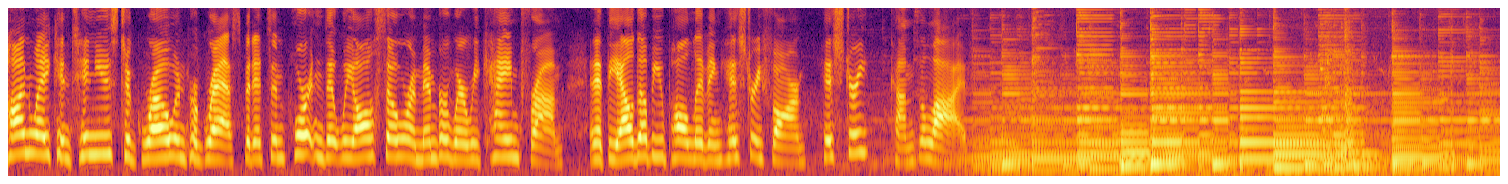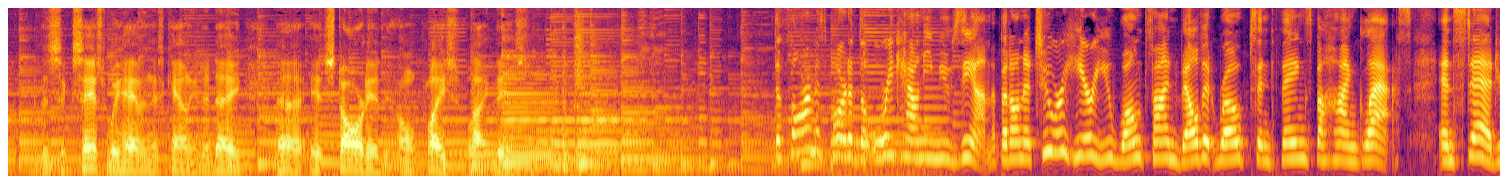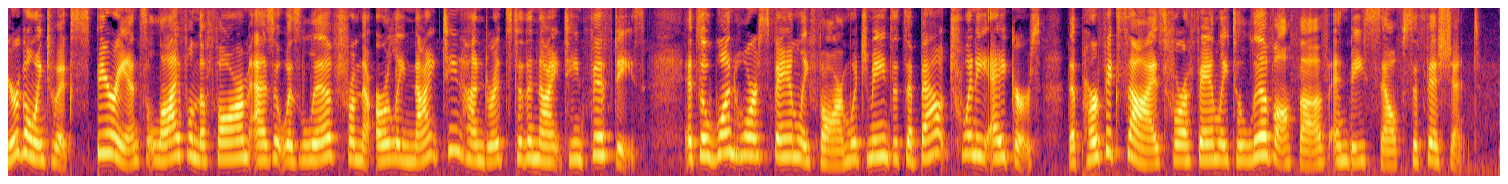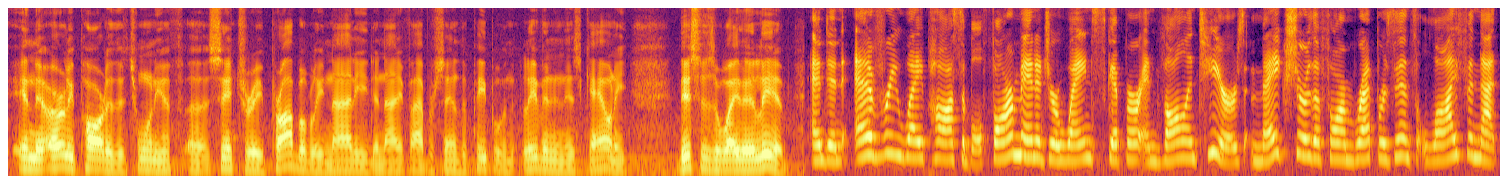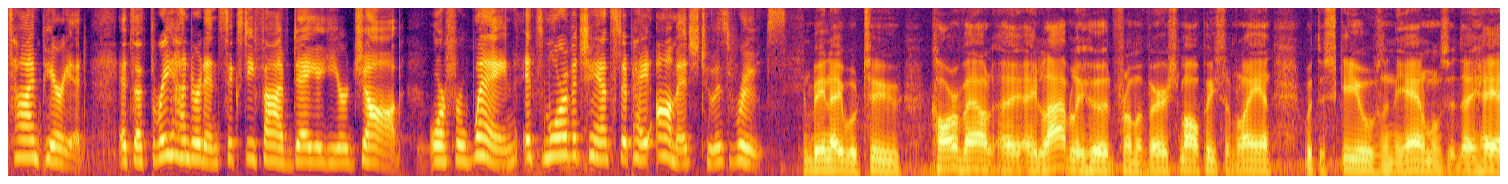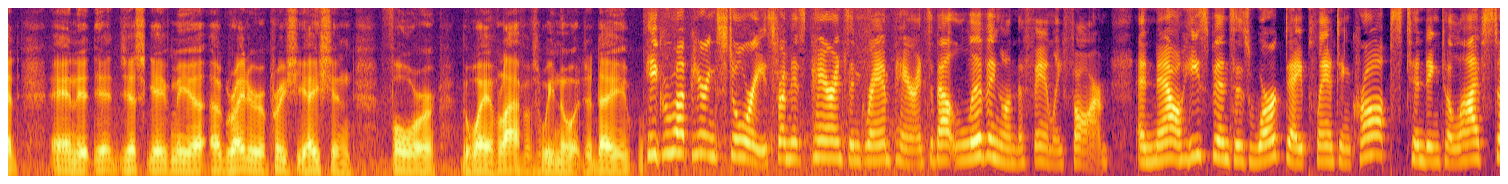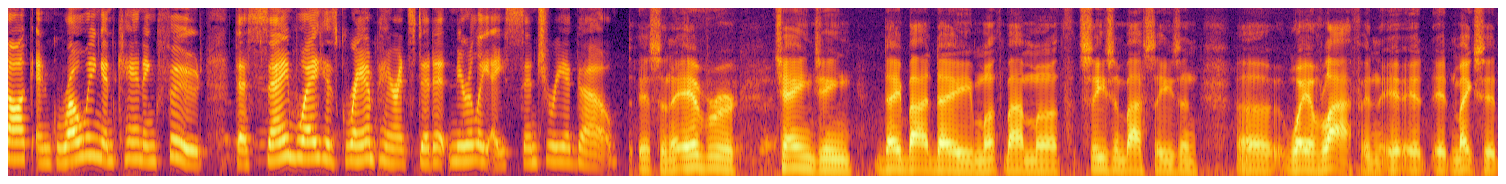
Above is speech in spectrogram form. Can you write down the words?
Conway continues to grow and progress, but it's important that we also remember where we came from. And at the L.W. Paul Living History Farm, history comes alive. The success we have in this county today, uh, it started on a place like this. The farm is part of the Horry County Museum, but on a tour here, you won't find velvet ropes and things behind glass. Instead, you're going to experience life on the farm as it was lived from the early 1900s to the 1950s. It's a one horse family farm, which means it's about 20 acres, the perfect size for a family to live off of and be self sufficient. In the early part of the 20th uh, century, probably 90 to 95 percent of the people living in this county this is the way they lived. And in every way possible, farm manager Wayne Skipper and volunteers make sure the farm represents life in that time period. It's a 365 day a year job. Or for Wayne, it's more of a chance to pay homage to his roots. And being able to carve out a, a, livelihood from a very small piece of land with the skills and the animals that they had. And it, it just gave me a, a greater appreciation for the way of life as we know it today. He grew up hearing stories from his parents and grandparents about living on the family farm, and now he spends his workday planting crops, tending to livestock, and growing and canning food the same way his grandparents did it nearly a century ago. It's an ever changing day by day, month by month, season by season uh, way of life, and it, it, it makes it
